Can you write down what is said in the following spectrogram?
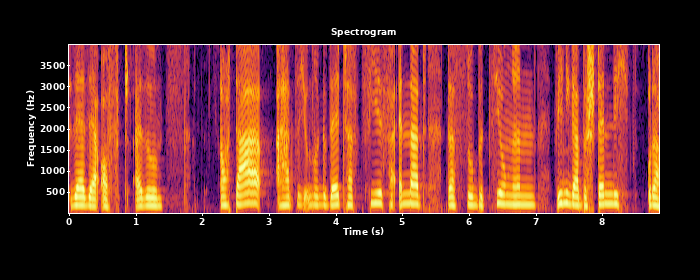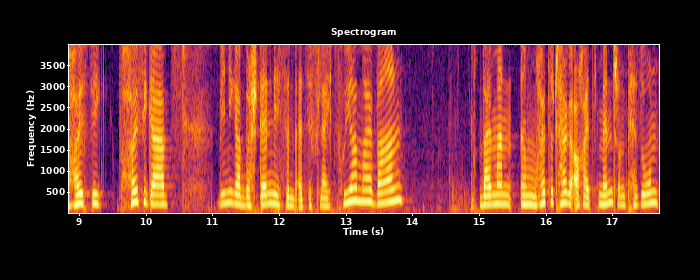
sehr, sehr oft. Also auch da hat sich unsere Gesellschaft viel verändert, dass so Beziehungen weniger beständig oder häufig, häufiger weniger beständig sind, als sie vielleicht früher mal waren weil man ähm, heutzutage auch als Mensch und Person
